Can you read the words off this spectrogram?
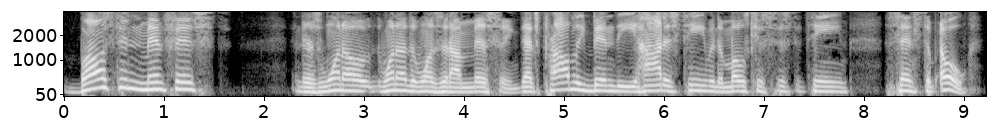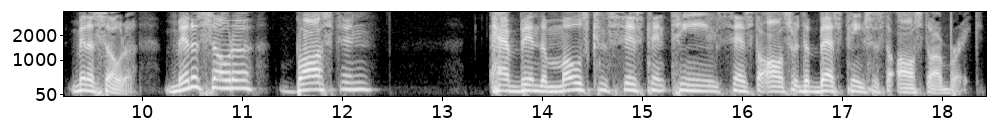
Boston, Memphis, and there's one o- one other ones that I'm missing. That's probably been the hottest team and the most consistent team since the oh Minnesota, Minnesota, Boston have been the most consistent team since the All Star, the best team since the All Star break.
